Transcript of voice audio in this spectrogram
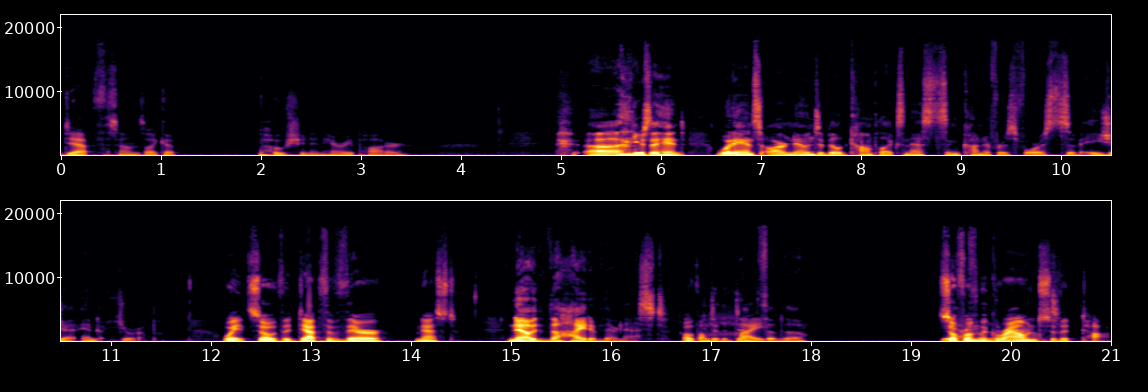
depth sounds like a potion in Harry Potter. Uh, here's a hint. Wood ants are known to build complex nests in coniferous forests of Asia and Europe. Wait, so the depth of their nest? No, the height of their nest. Oh, the into the depth height. of the. so Yeah, from, the, ground to the top.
